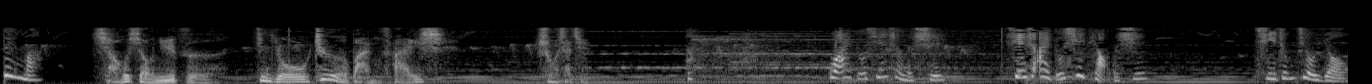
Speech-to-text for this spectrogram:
对吗？小小女子竟有这般才识，说下去。我爱读先生的诗，先生爱读谢眺的诗，其中就有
